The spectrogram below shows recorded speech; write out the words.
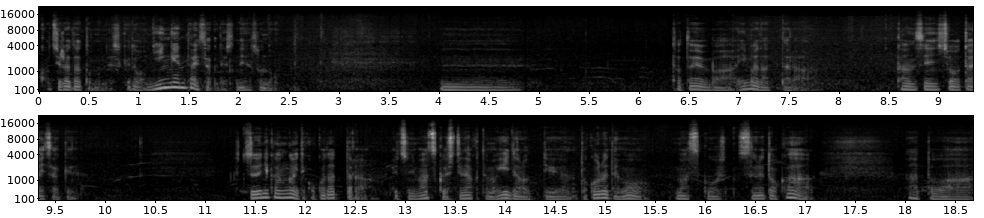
こちらだと思うんですけど人間対策ですねその。うん。例えば今だったら感染症対策普通に考えてここだったら別にマスクしてなくてもいいだろうっていうようなところでもマスクをするとかあとは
